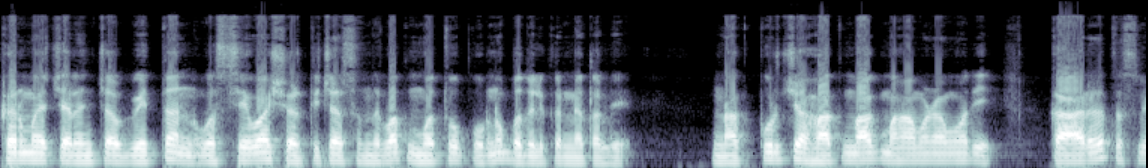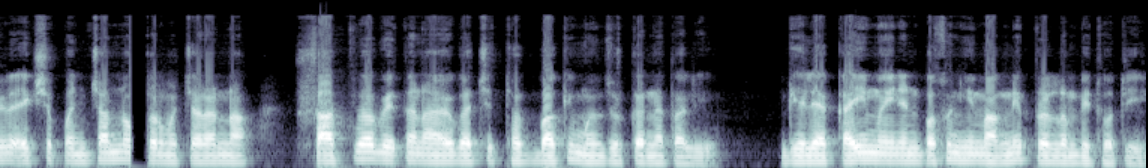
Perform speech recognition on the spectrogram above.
कर्मचाऱ्यांच्या वेतन व सेवा शर्तीच्या संदर्भात महत्त्वपूर्ण बदल करण्यात आले. नागपूरच्या हातमाग महामंडळामध्ये कार्यरत असलेल्या एकशे पंच्याण्णव कर्मचाऱ्यांना सातव्या वेतन आयोगाची थकबाकी मंजूर करण्यात आली. गेल्या काही महिन्यांपासून ही मागणी प्रलंबित होती.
